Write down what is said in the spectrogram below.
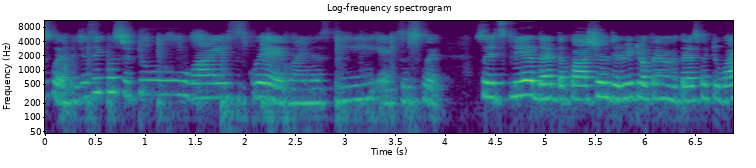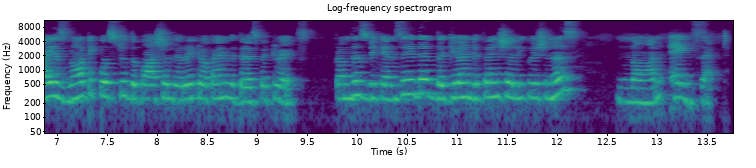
square which is equals to 2y square minus 3x square. So it's clear that the partial derivative of m with respect to y is not equals to the partial derivative of n with respect to x. From this we can say that the given differential equation is non-exact.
